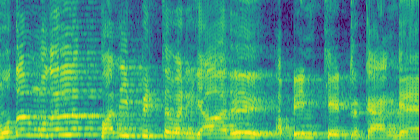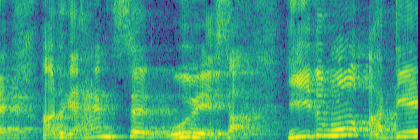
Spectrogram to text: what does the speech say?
முதல் முதல்ல பதிப்பித்தவர் யாரு அப்படின்னு கேட்டிருக்காங்க. அதுக்கு ஆன்சர் ஊவேசா இதுவும் அதே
